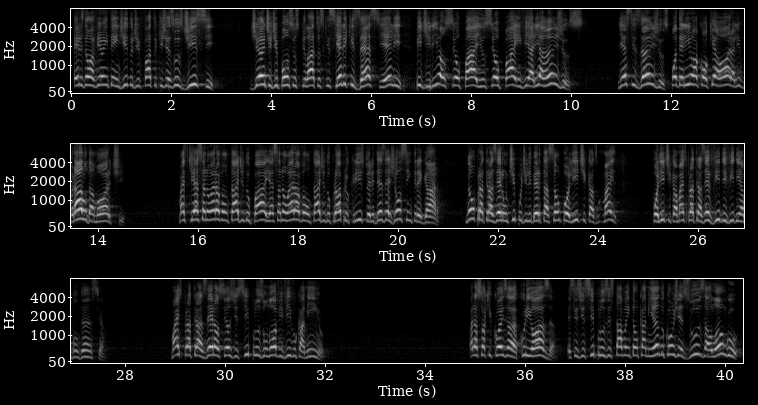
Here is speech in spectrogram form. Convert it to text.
Eles não haviam entendido de fato que Jesus disse diante de Pôncio Pilatos que se ele quisesse, ele pediria ao seu pai e o seu pai enviaria anjos. E esses anjos poderiam a qualquer hora livrá-lo da morte. Mas que essa não era a vontade do Pai, essa não era a vontade do próprio Cristo, ele desejou se entregar, não para trazer um tipo de libertação política, mas, política, mas para trazer vida e vida em abundância, mas para trazer aos seus discípulos um novo e vivo caminho. Olha só que coisa curiosa, esses discípulos estavam então caminhando com Jesus ao longo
